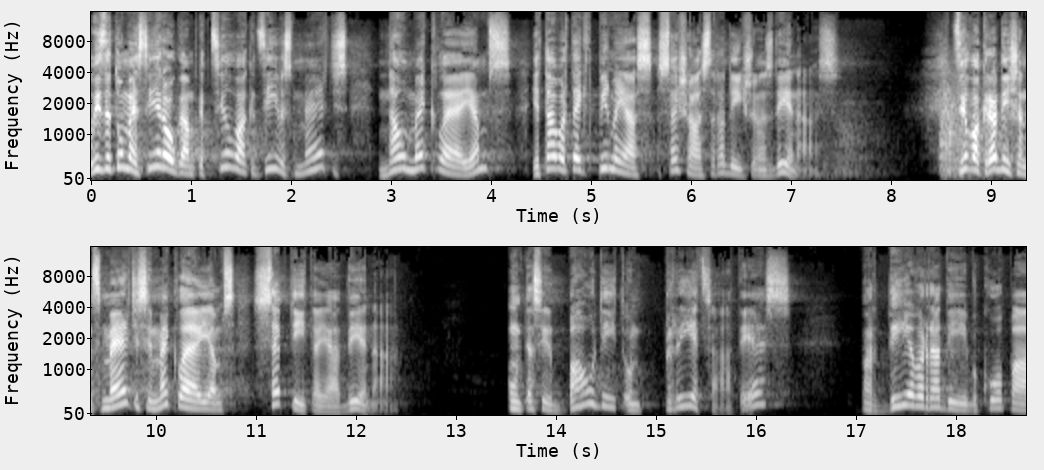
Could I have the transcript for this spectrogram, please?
Līdz ar to mēs ieraugām, ka cilvēka dzīves mērķis nav meklējams, ja tā var teikt, pirmajās sešās radīšanas dienās. Cilvēka radīšanas mērķis ir meklējams septītajā dienā. Un tas ir baudīt un priecāties par dieva radību kopā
